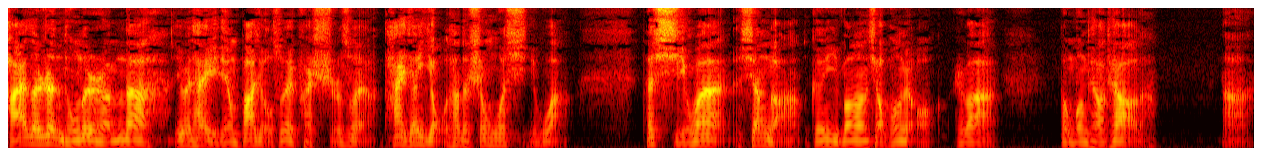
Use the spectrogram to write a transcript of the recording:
孩子认同的是什么呢？因为他已经八九岁，快十岁了，他已经有他的生活习惯，他喜欢香港，跟一帮小朋友是吧，蹦蹦跳跳的，啊，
